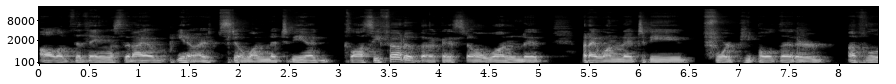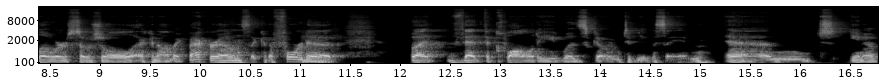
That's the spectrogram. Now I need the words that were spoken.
all of the things that I, you know, I still wanted it to be a glossy photo book. I still wanted it, but I wanted it to be for people that are of lower social economic backgrounds that could afford Mhm. it, but that the quality was going to be the same. And, you know,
